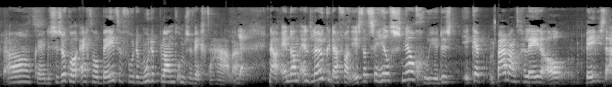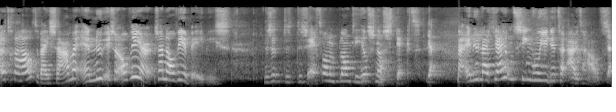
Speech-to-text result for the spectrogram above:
krijgt. Oh, Oké, dus het is ook wel echt wel beter voor de moederplant om ze weg te halen. Ja. Nou, en, dan, en het leuke daarvan is dat ze heel snel groeien. Dus ik heb een paar maanden geleden al baby's eruit gehaald, wij samen. En nu is er alweer, zijn er alweer baby's. Dus het, het is echt wel een plant die heel snel stekt. Ja. Nou, en nu laat jij ons zien hoe je dit eruit haalt. Ja,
